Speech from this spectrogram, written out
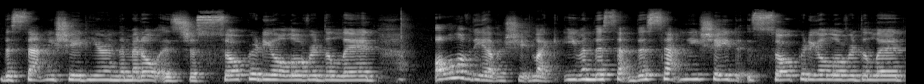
The satiny shade here in the middle is just so pretty all over the lid all of the other shade like even this this satiny shade is so pretty all over the lid.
